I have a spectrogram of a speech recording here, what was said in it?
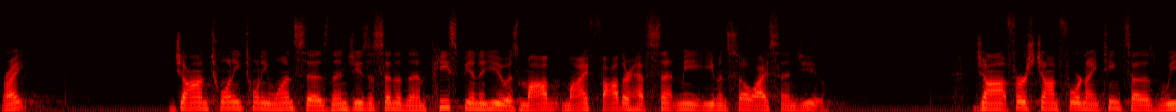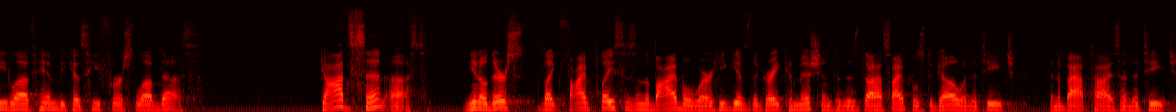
Right? John 20, 21 says, Then Jesus said to them, Peace be unto you, as my, my Father hath sent me, even so I send you. John, 1 John 4, 19 says, We love him because he first loved us. God sent us. You know, there's like five places in the Bible where he gives the Great Commission to his disciples to go and to teach and to baptize and to teach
